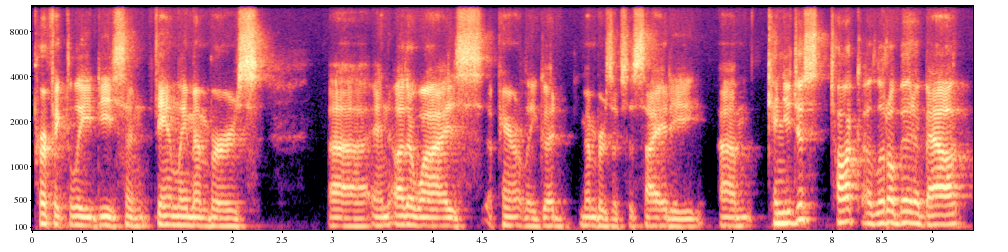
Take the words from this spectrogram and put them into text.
perfectly decent family members uh, and otherwise apparently good members of society. Um, Can you just talk a little bit about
